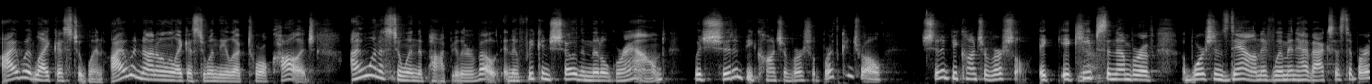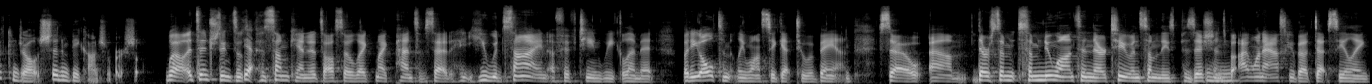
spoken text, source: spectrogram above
I would like us to win. I would not only like us to win the Electoral College, I want us to win the popular vote. And if we can show the middle ground, which shouldn't be controversial, birth control shouldn't be controversial. It, it keeps yeah. the number of abortions down if women have access to birth control. It shouldn't be controversial. Well, it's interesting because yeah. some candidates also, like Mike Pence, have said he would sign a 15-week limit, but he ultimately wants to get to a ban. So um, there's some some nuance in there too in some of these positions. Mm-hmm. But I want to ask you about debt ceiling.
